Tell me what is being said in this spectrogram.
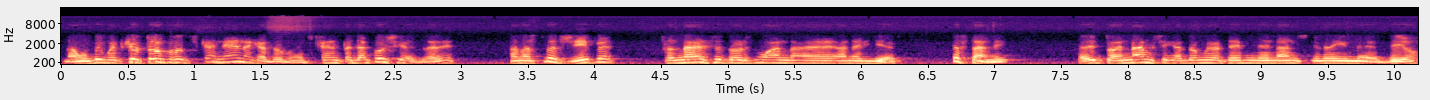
Να μου πει με ποιο τρόπο θα τους κάνει 1 εκατομμύριο, θα τους κάνει 500 δηλαδή. Θα αναστρέψει, είπε, φρενάρισε το ρυθμό ανα, ανεργίας. Δεν φτάνει. Δηλαδή το 1,5 εκατομμύριο ότι έμεινε 1,5 και δεν είναι 2,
